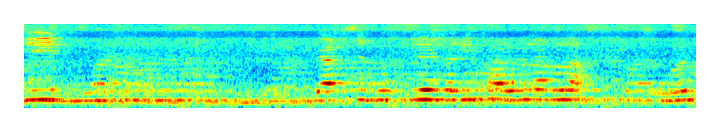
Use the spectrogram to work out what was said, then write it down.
जीत जास्त दुखले घरी पाहू लागला. पण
